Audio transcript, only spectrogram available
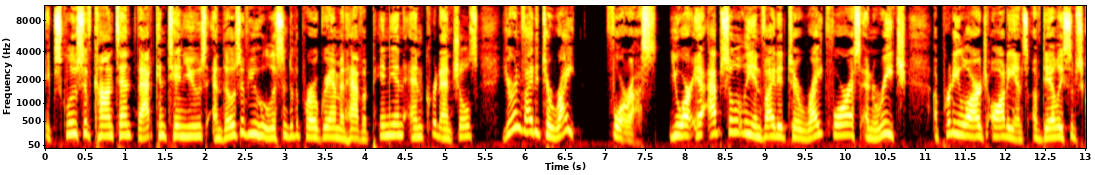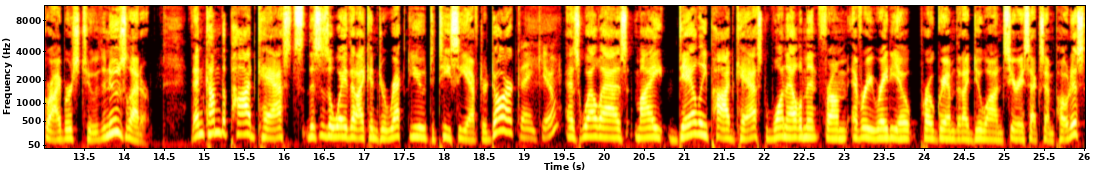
Exclusive content that continues. And those of you who listen to the program and have opinion and credentials, you're invited to write for us. You are absolutely invited to write for us and reach a pretty large audience of daily subscribers to the newsletter. Then come the podcasts. This is a way that I can direct you to TC After Dark. Thank you. As well as my daily podcast, one element from every radio program that I do on SiriusXM POTUS,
